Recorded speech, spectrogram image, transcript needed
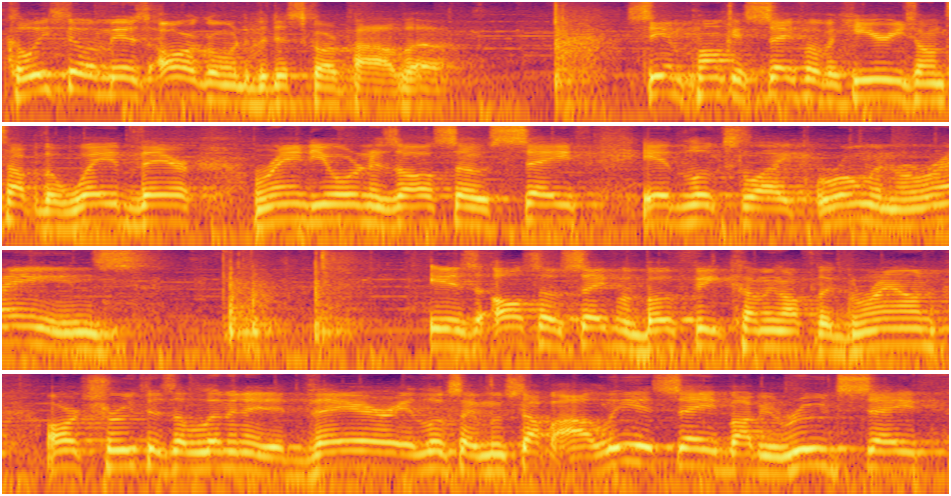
Kalisto and Miz are going to the discard pile though. CM Punk is safe over here. He's on top of the wave there. Randy Orton is also safe. It looks like Roman Reigns is also safe with both feet coming off the ground. R-Truth is eliminated there. It looks like Mustafa Ali is safe. Bobby Roode's safe.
